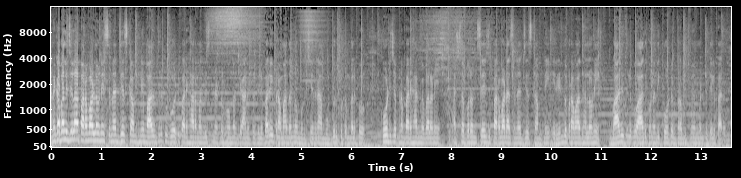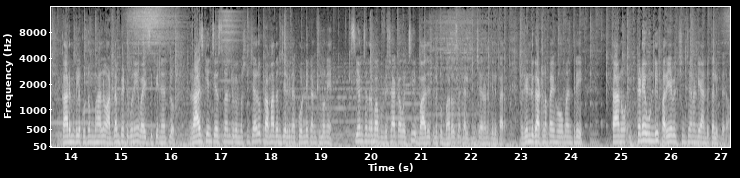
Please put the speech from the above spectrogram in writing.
అనకాపల్లి జిల్లా పరవాడలోని సినర్జీస్ కంపెనీ బాధితులకు కోటి పరిహారం అందిస్తున్నట్లు హోంమంత్రి అనిత తెలిపారు. ఈ ప్రమాదంలో మృతి చెందిన ముగ్గురు కుటుంబాలకు కోటి చెప్పిన పరిహారం ఇవ్వాలని Ashtapuram SEZ Paravada Synergies company ఈ రెండు ప్రమాదాల్లోని బాధితులకు ఆదుకున్నది కూటమి ప్రభుత్వం ఏమంటూ తెలిపారు. కార్మికుల కుటుంబాలను అడ్డం పెట్టుకుని వైసీపీ నేతలు రాజకీయం చేస్తున్నట్లు విమర్శించారు. ప్రమాదం జరిగిన కొన్ని గంటల్లోనే సీఎం చంద్రబాబు విశాఖ వచ్చి బాధితులకు భరోసా కల్పించారని తెలిపారు. రెండు ఘటనలపై హోంమంత్రి తాను ఇక్కడే ఉండి పర్యవేక్షించానని అంటూ తెలిపారు.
